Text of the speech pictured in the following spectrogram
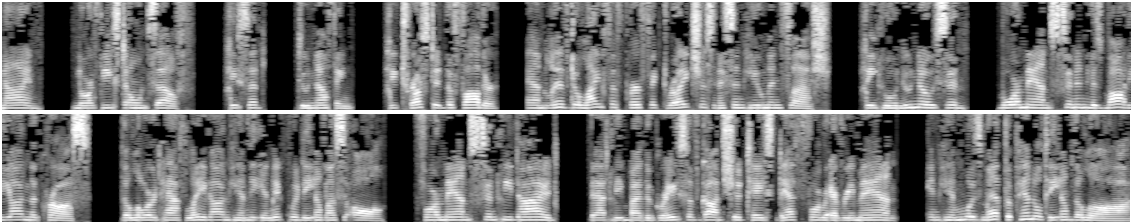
9. Northeast own self. He said, do nothing. He trusted the Father, and lived a life of perfect righteousness in human flesh. He who knew no sin, bore man's sin in his body on the cross. The Lord hath laid on him the iniquity of us all. For man's sin he died, that he by the grace of God should taste death for every man. In him was met the penalty of the law,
